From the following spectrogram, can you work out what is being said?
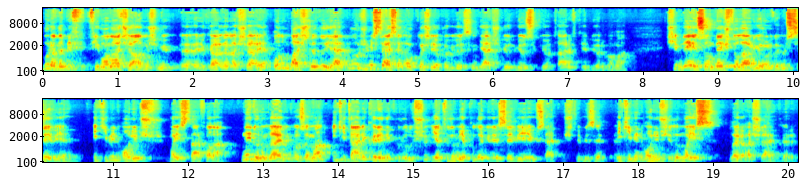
Burada bir Fibonacci almışım e, yukarıdan aşağıya. Onun başladığı yer, Burcu'm istersen okla şey yapabilirsin. Gerçi gö- gözüküyor, tarif ediyorum ama. Şimdi en son 5 dolar gördüğümüz seviye. 2013 Mayıslar falan. Ne durumdaydık o zaman? İki tane kredi kuruluşu yatırım yapılabilir seviyeye yükseltmişti bizi. 2013 yılı Mayısları aşağı yukarı.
